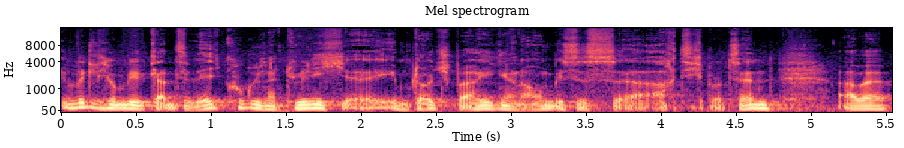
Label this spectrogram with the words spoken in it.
wirklich um die ganze Weltkugel. Natürlich äh, im deutschsprachigen Raum ist es äh, 80 Prozent, aber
